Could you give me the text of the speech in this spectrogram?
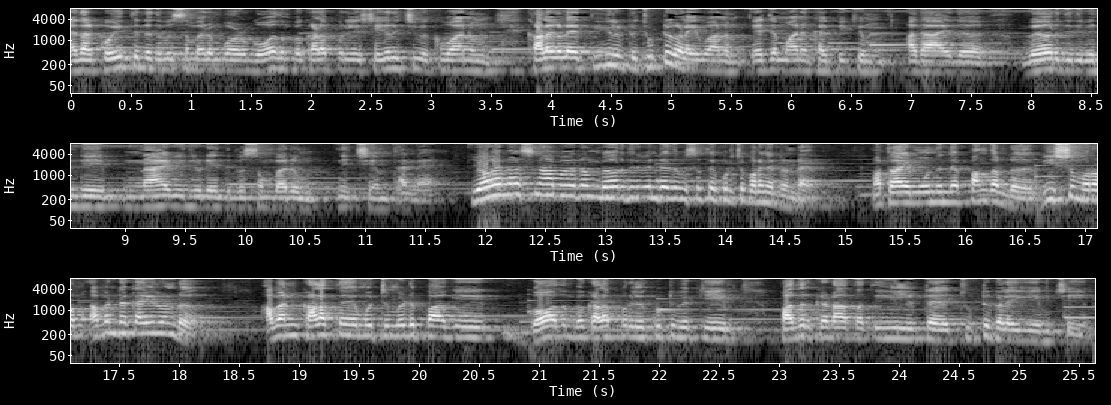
എന്നാൽ കൊയ്ത്തിന്റെ ദിവസം വരുമ്പോൾ ഗോതമ്പ് കളപ്പുരയിൽ ശേഖരിച്ചു വെക്കുവാനും കളകളെ തീയിലിട്ട് ചുട്ടുകളയുവാനും യജമാനം കൽപ്പിക്കും. അതായത് വേർതിരിവിന്റെയും ന്യായവിധിയുടെയും ദിവസം വരും നിശ്ചയം തന്നെ. യോഹനാസ്നാപകനും വേർതിരിവിന്റെ ദിവസത്തെക്കുറിച്ച് പറഞ്ഞിട്ടുണ്ട്. മത്തായി മൂന്നിന്റെ പന്ത്രണ്ട് വീശുമുറം അവന്റെ കയ്യിലുണ്ട്. അവൻ കളത്തെ മുറ്റും എടുപ്പാക്കി ഗോതമ്പ് കളപ്പുറിൽ കുട്ടിവെക്കുകയും പതിർക്കെടാത്ത തീയിലിട്ട് ചുട്ടുകളയുകയും ചെയ്യും.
